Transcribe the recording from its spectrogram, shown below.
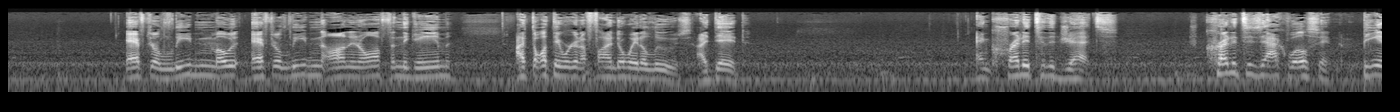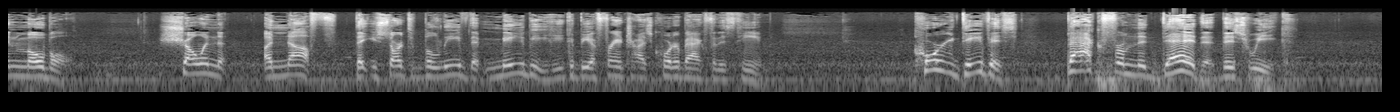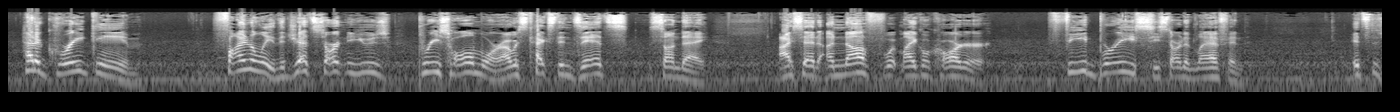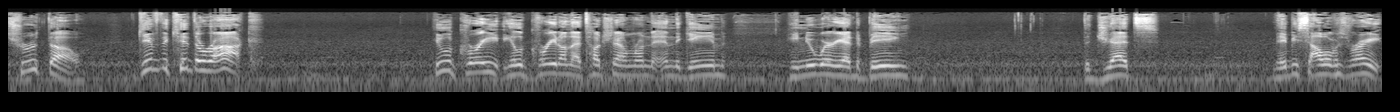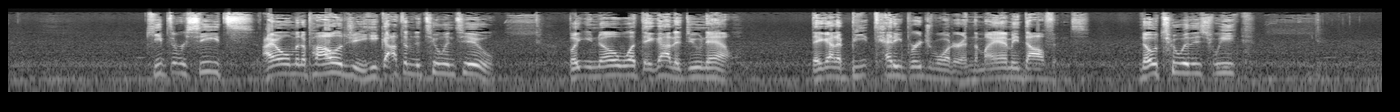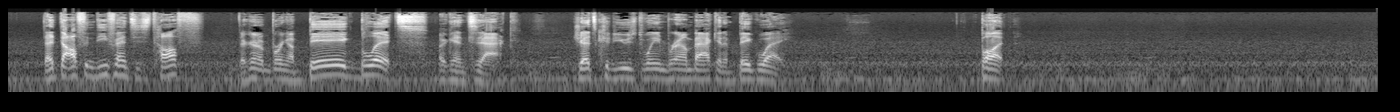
after leading after leading on and off in the game, I thought they were going to find a way to lose. I did. And credit to the Jets. Credit to Zach Wilson being mobile, showing enough that you start to believe that maybe he could be a franchise quarterback for this team. Corey Davis back from the dead this week. Had a great game. Finally, the Jets starting to use Breece Hall. I was texting Zance Sunday. I said, enough with Michael Carter. Feed Breece. He started laughing. It's the truth, though. Give the kid the rock. He looked great. He looked great on that touchdown run to end the game. He knew where he had to be. The Jets, maybe Saleh was right. Keep the receipts. I owe him an apology. He got them to two and two. But you know what they got to do now? They got to beat Teddy Bridgewater and the Miami Dolphins. No Tua this week. That Dolphin defense is tough. They're going to bring a big blitz against Zach. Jets could use Duane Brown back in a big way. But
